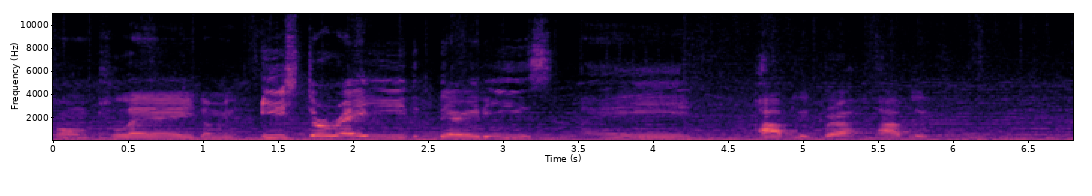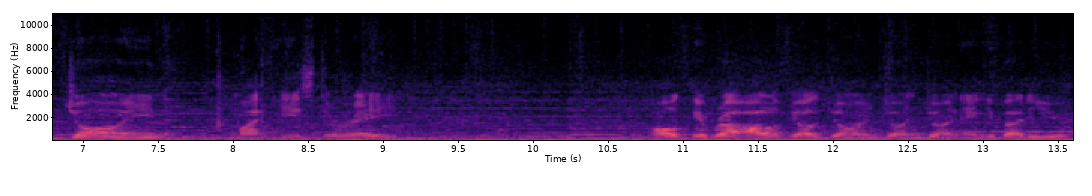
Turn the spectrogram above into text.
From play, I mean Easter raid, there it is. Hey, public, bruh, public. Join my Easter raid. Okay, bro. All of y'all join, join, join. Anybody here?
